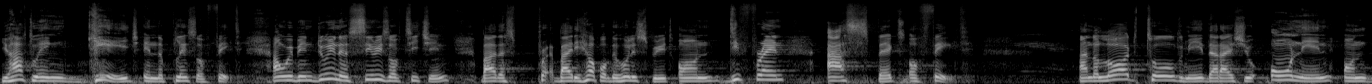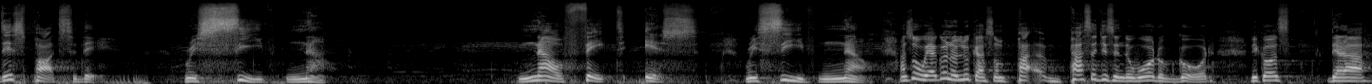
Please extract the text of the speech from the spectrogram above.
You have to engage in the place of faith. And we've been doing a series of teaching by the, by the help of the Holy Spirit on different aspects of faith. And the Lord told me that I should own in on this part today. Receive now. Now faith is. Receive now. And so we are going to look at some pa- passages in the Word of God because there are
